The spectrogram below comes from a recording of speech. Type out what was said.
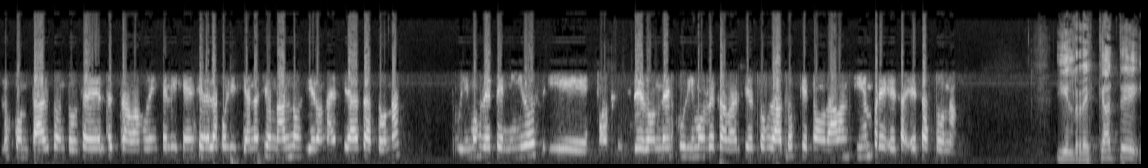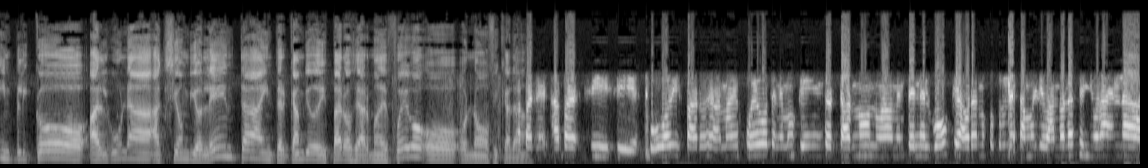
los contactos, entonces el trabajo de inteligencia de la Policía Nacional nos dieron a esa zona, estuvimos detenidos y de donde pudimos recabar ciertos datos que nos daban siempre esa, esa zona. ¿Y el rescate implicó alguna acción violenta, intercambio de disparos de armas de fuego o, no, fiscal? sí, sí, hubo disparos de armas de fuego, tenemos que insertarnos nuevamente en el bosque, ahora nosotros le estamos llevando a la señora en la,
